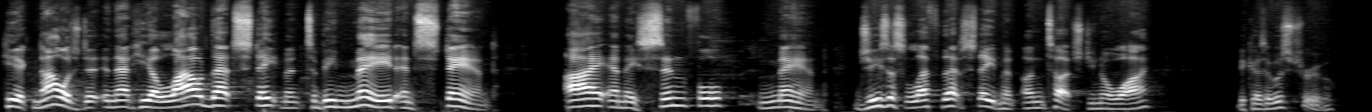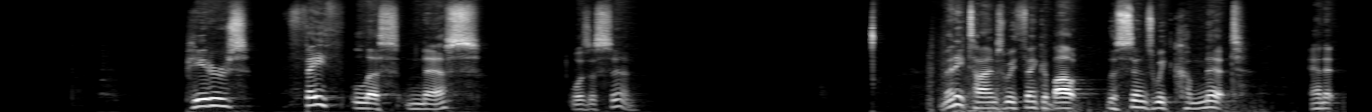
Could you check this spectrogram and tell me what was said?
He acknowledged it in that he allowed that statement to be made and stand. I am a sinful man. Jesus left that statement untouched. You know why? Because it was true. Peter's faithlessness was a sin. Many times we think about the sins we commit, and it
